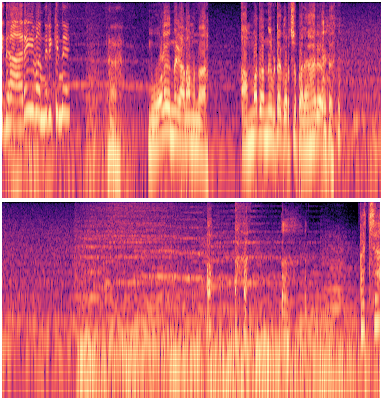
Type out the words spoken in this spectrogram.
ഇതാരേ വന്നിരിക്കുന്നേ? മോളെ ഒന്ന് കാണാൻ വന്നതാ അമ്മ തന്നു വിട്ട കുറച്ച് പലഹാരമായിട്ട്. അച്ഛാ.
